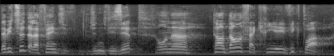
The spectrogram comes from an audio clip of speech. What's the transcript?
d'habitude, à la fin d'une visite, on a tendance à crier victoire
